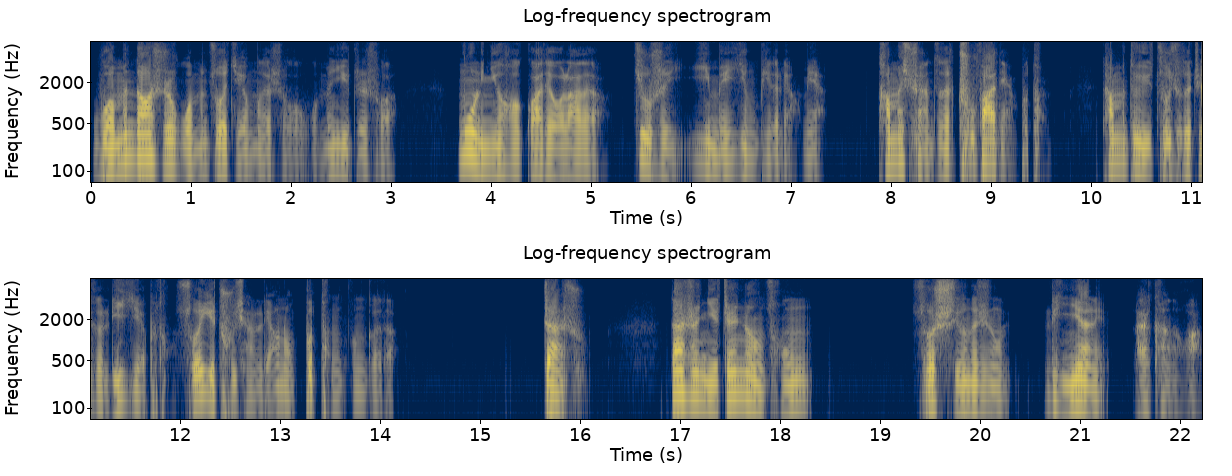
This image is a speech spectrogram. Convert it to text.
我们当时我们做节目的时候，我们一直说，穆里尼奥和瓜迪奥拉的就是一枚硬币的两面，他们选择的出发点不同，他们对于足球的这个理解不同，所以出现了两种不同风格的战术。但是你真正从所使用的这种理念里来看的话，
